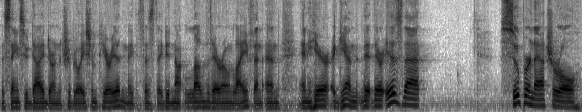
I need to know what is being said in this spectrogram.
the saints who died during the tribulation period, and it says they did not love their own life. And, and, and here again, th- there is that supernatural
